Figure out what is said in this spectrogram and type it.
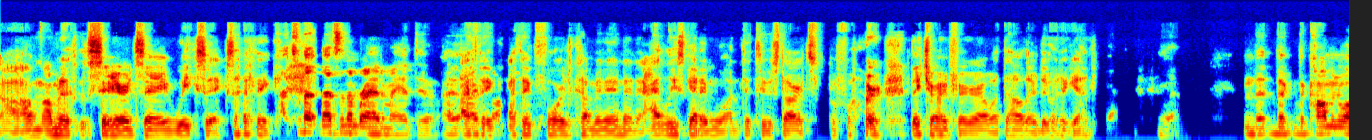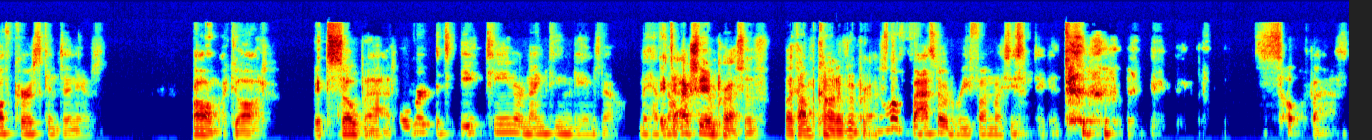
Um, I'm going to sit here and say week six. I think that's the, that's the number I had in my head too. I, I, I think I think Ford's coming in and at least getting one to two starts before they try and figure out what the hell they're doing again. Yeah, yeah. And the, the the Commonwealth curse continues. Oh my god, it's so bad. Over, it's 18 or 19 games now. They have. It's actually impressive. Like I'm kind of impressed. You know how fast I would refund my season ticket. so fast.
